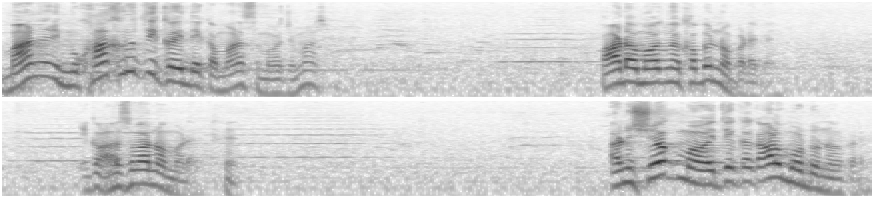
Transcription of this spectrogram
માણસની મુખાકૃતિ કહી દે કે માણસ મોજમાં છે. પાડો મોજમાં ખબર ન પડે કઈ. એક હસવા ન મળે. અને શોકમાં હોય તો કાળું મોઢું ન કરે.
